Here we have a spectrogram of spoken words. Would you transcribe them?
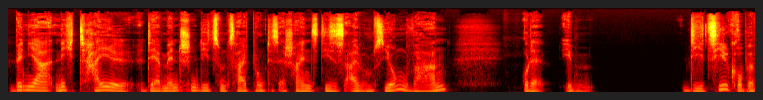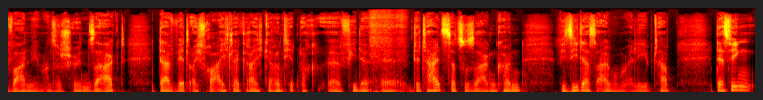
bin ja nicht Teil der Menschen, die zum Zeitpunkt des Erscheinens dieses Albums jung waren oder eben die Zielgruppe waren, wie man so schön sagt. Da wird euch Frau Eichler gleich garantiert noch äh, viele äh, Details dazu sagen können, wie sie das Album erlebt hat. Deswegen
